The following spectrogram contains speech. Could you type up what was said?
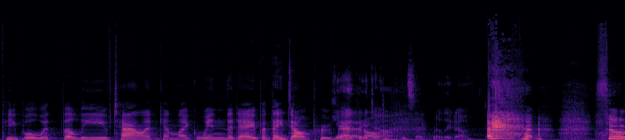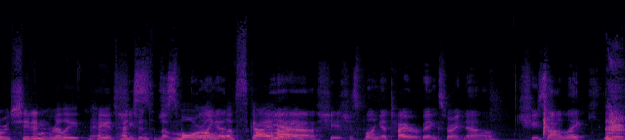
people with the leave talent can like win the day, but they don't prove Yeah, that they at all. don't. It's like really dumb. so she didn't really pay Yeah, attention to the moral a- of Sky High. Yeah, she's just pulling a Tyra Banks right now. She saw like there are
